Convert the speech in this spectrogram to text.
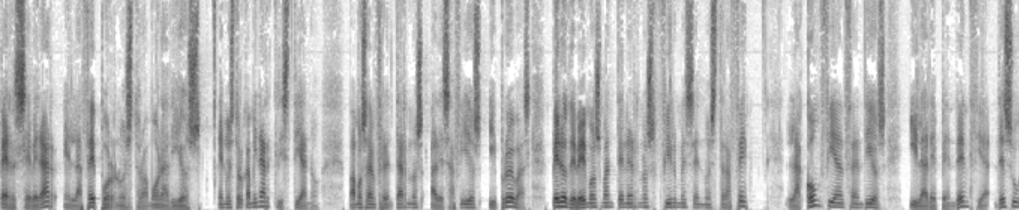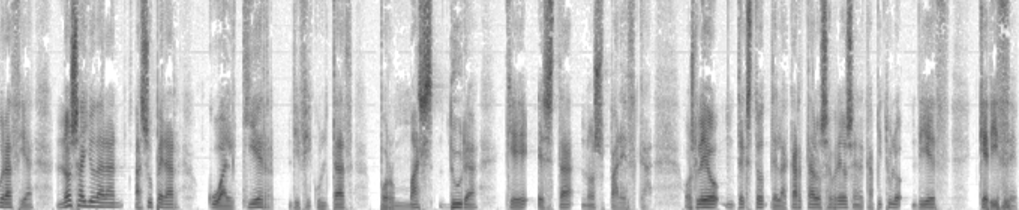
perseverar en la fe por nuestro amor a Dios. En nuestro caminar cristiano vamos a enfrentarnos a desafíos y pruebas, pero debemos mantenernos firmes en nuestra fe. La confianza en Dios y la dependencia de su gracia nos ayudarán a superar cualquier dificultad por más dura que ésta nos parezca. Os leo un texto de la carta a los Hebreos en el capítulo 10 que dice,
